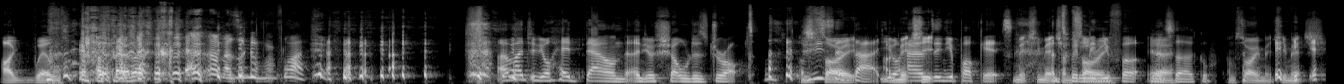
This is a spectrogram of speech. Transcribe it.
I will. That's a good reply. I imagine your head down and your shoulders dropped. As you sorry. said that, I'm your Mitchy- hands in your pockets, Mitchy Mitch, and I'm twiddling sorry. your foot in a circle. I'm sorry, Mitchy Mitch.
